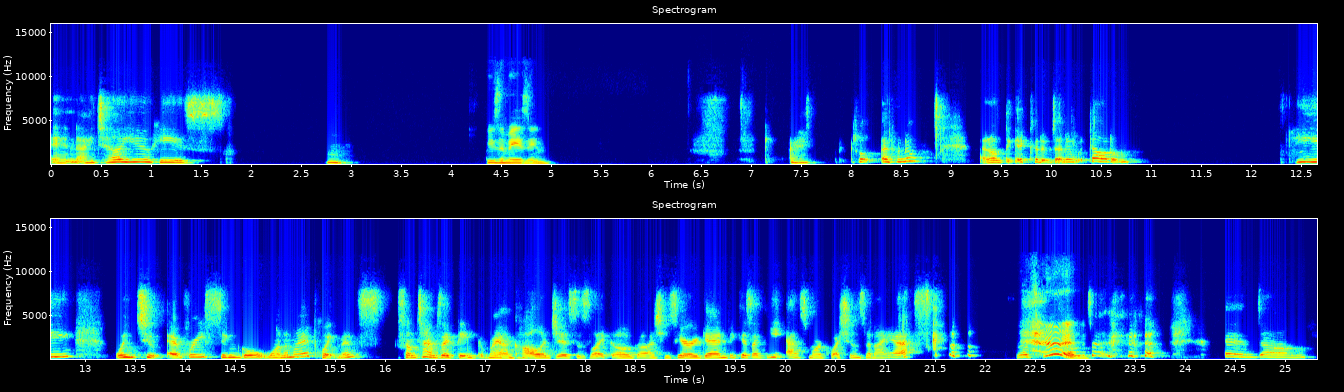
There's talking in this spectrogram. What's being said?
And I tell you, he's hmm. he's amazing. I, I don't I don't know. I don't think I could have done it without him. He went to every single one of my appointments. Sometimes I think my oncologist is like, oh gosh, he's here again because I, he asks more questions than I ask. That's good. and um,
